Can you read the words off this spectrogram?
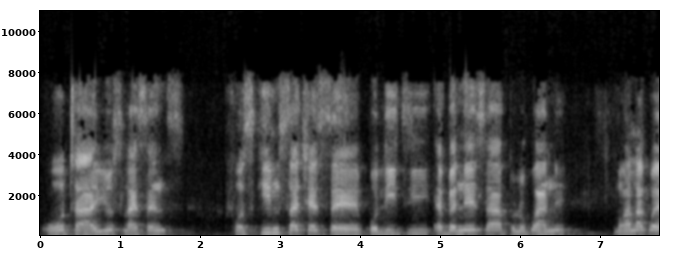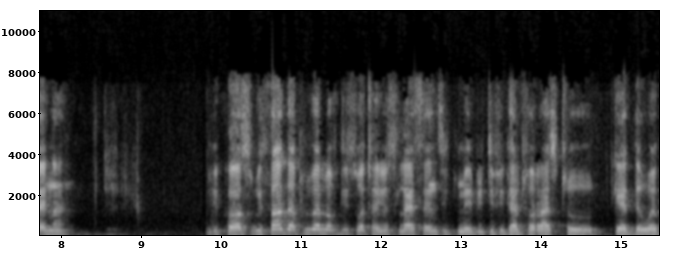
water use license for schemes such as uh, Politi, Ebenezer, Polokwane, Mogalakwena, because without the approval of this water use license, it may be difficult for us to get the work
